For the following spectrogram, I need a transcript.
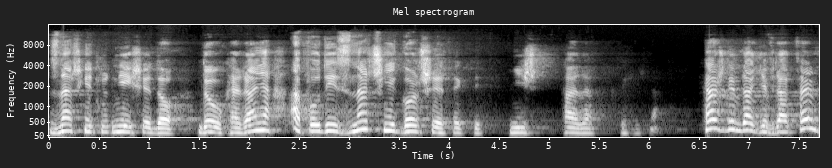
znacznie trudniejsze do, do ukarania, a powoduje znacznie gorsze efekty niż kara psychiczna. W każdym razie wracam.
